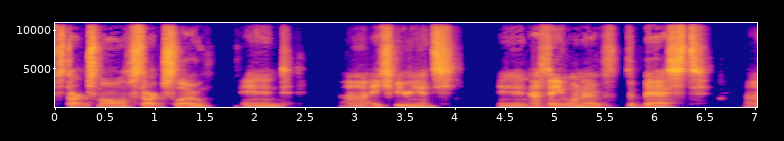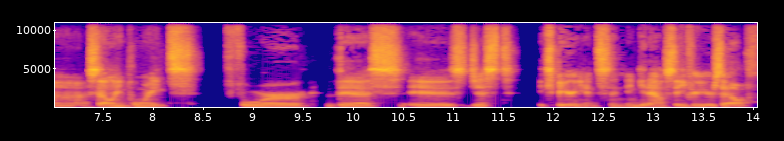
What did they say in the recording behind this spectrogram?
start small, start slow, and uh, experience. And I think one of the best uh, selling points for this is just experience and, and, get out see for yourself.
